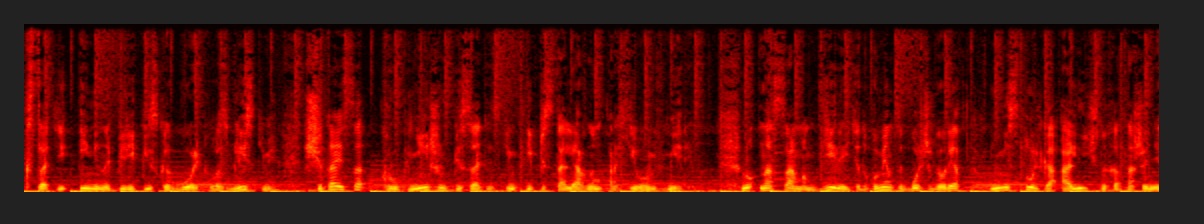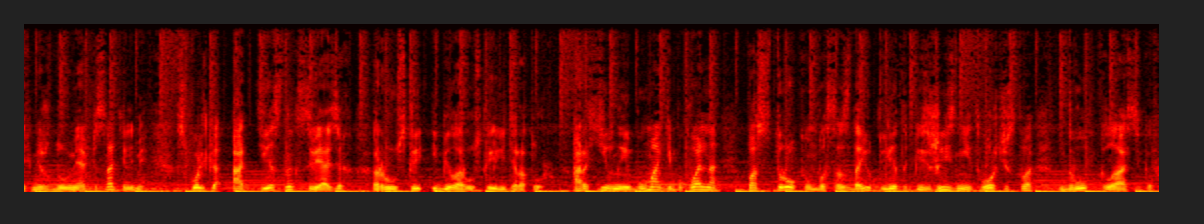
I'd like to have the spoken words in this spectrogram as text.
Кстати, именно переписка Горького с близкими считается крупнейшим писательским и пистолярным архивом в мире. Но на самом деле эти документы больше говорят не столько о личных отношениях между двумя писателями, сколько о тесных связях русской и белорусской литератур. Архивные бумаги буквально по строкам воссоздают летопись жизни и творчества двух классиков,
